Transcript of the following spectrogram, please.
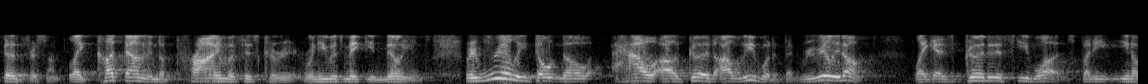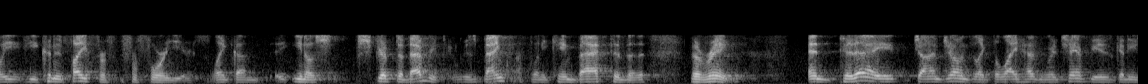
stood for something. Like cut down in the prime of his career when he was making millions. We really don't know how uh, good Ali would have been. We really don't like as good as he was, but he you know he he couldn't fight for for four years. Like um you know stripped of everything. He was bankrupt when he came back to the the ring. And today, Jon Jones, like the light heavyweight champion, is getting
